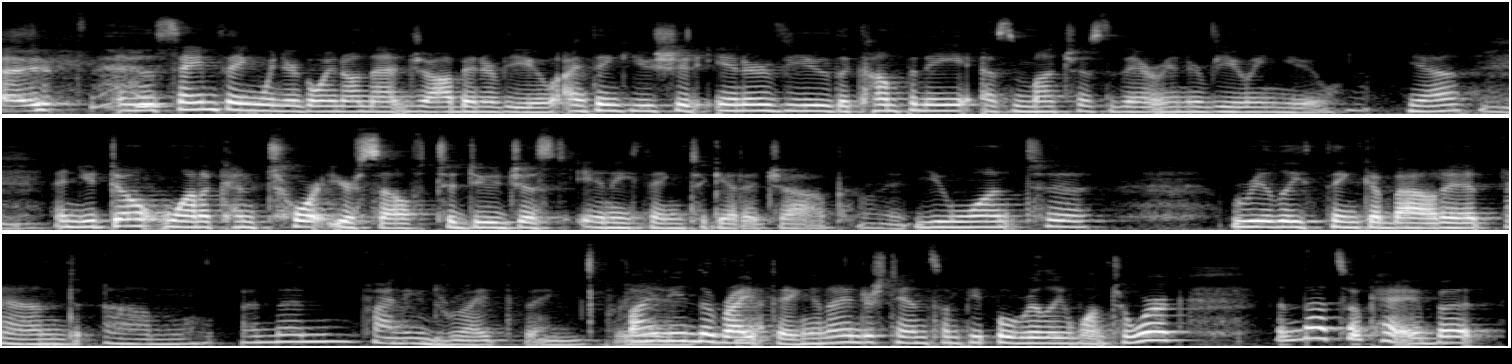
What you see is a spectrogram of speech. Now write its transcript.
right. And the same thing when you're going on that job interview. I think you should interview the company as much as they're interviewing you. Yeah? And you don't want to contort yourself to do just anything to get a job. Right. You want to really think about it and um, and then finding the right thing. finding you. the right Yeah. thing. And I understand some people really want to work, and that's okay. But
